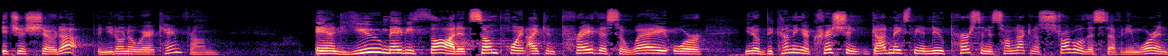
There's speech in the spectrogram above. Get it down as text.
It just showed up, and you don't know where it came from. And you maybe thought at some point, I can pray this away, or, you know, becoming a Christian, God makes me a new person, and so I'm not going to struggle with this stuff anymore. And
